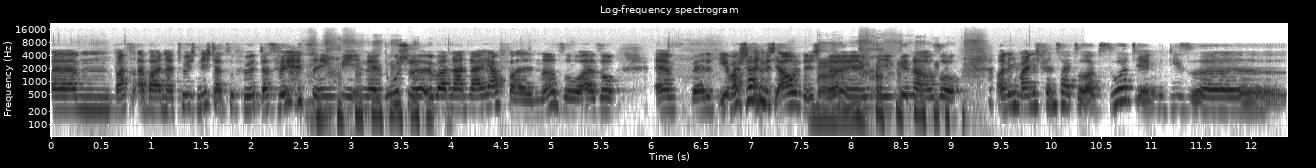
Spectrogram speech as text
Ähm, was aber natürlich nicht dazu führt, dass wir jetzt irgendwie in der Dusche übereinander herfallen. Ne? So, also ähm, werdet ihr wahrscheinlich auch nicht. Nein. Ne? Irgendwie, genau so. Und ich meine, ich finde es halt so absurd, irgendwie diese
